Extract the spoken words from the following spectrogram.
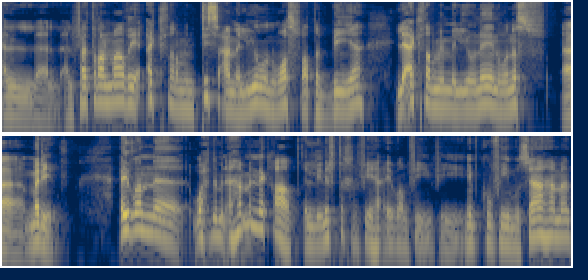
ال- ال- الفترة الماضية أكثر من 9 مليون وصفة طبية لأكثر من مليونين ونصف آه، مريض. أيضا آه، واحدة من أهم النقاط اللي نفتخر فيها أيضا في في نبكو في مساهمة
